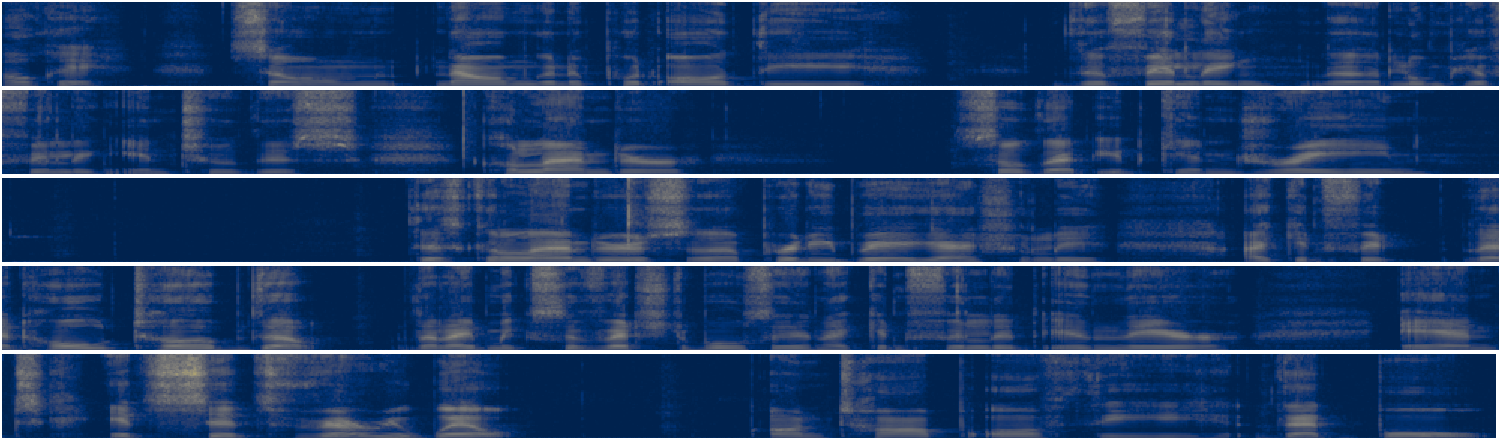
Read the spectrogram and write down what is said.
Okay, so um, now I'm going to put all the the filling, the lumpia filling into this colander so that it can drain. This colander is uh, pretty big actually. I can fit that whole tub that, that I mix the vegetables in. I can fill it in there and it sits very well on top of the that bowl.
